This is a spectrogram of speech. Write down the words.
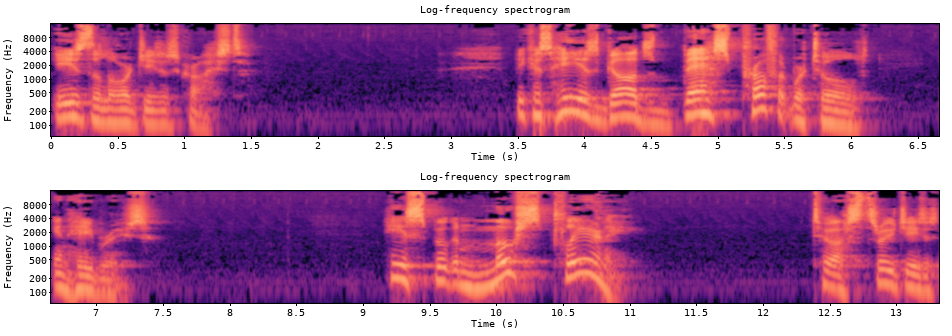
is the Lord Jesus Christ. Because he is God's best prophet, we're told in Hebrews. He has spoken most clearly to us through Jesus.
